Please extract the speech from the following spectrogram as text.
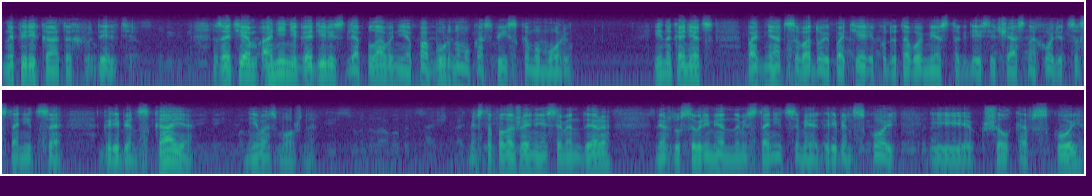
на перекатах в дельте. Затем они не годились для плавания по бурному Каспийскому морю и, наконец, подняться водой по Тереку до того места, где сейчас находится станица Гребенская, невозможно. Местоположение Семендера между современными станицами Гребенской и Шелковской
